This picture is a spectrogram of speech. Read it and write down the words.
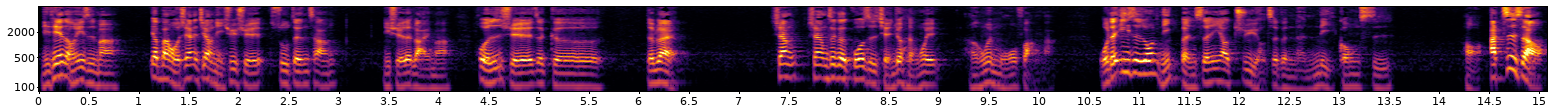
你听懂意思吗？要不然我现在叫你去学苏贞昌，你学得来吗？或者是学这个，对不对？像像这个郭子乾就很会很会模仿嘛。我的意思说，你本身要具有这个能力，公司好啊，至少。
